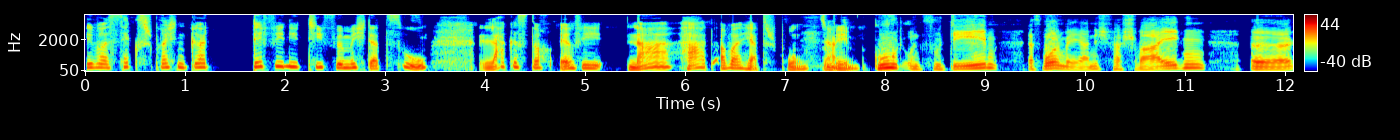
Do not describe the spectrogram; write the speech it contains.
über Sex sprechen gehört definitiv für mich dazu. Lag es doch irgendwie nah, hart, aber Herzsprung zu Ja, nehmen. Gut, und zudem, das wollen wir ja nicht verschweigen, äh,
